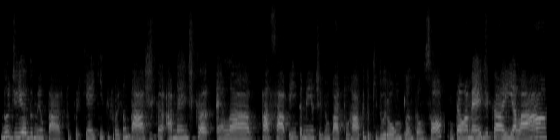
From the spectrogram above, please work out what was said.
no dia do meu parto, porque a equipe foi fantástica. A médica, ela passava. E também eu tive um parto rápido que durou um plantão só. Então a médica ia lá,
